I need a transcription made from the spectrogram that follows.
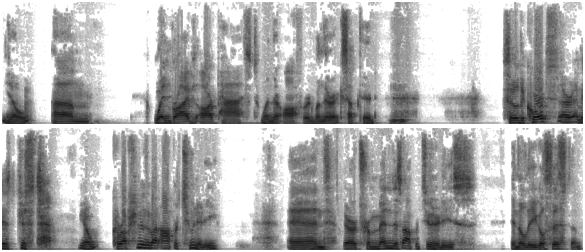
you know, um, when bribes are passed, when they're offered, when they're accepted. Mm-hmm. So the courts are, I mean, it's just, you know, corruption is about opportunity. And there are tremendous opportunities in the legal system,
